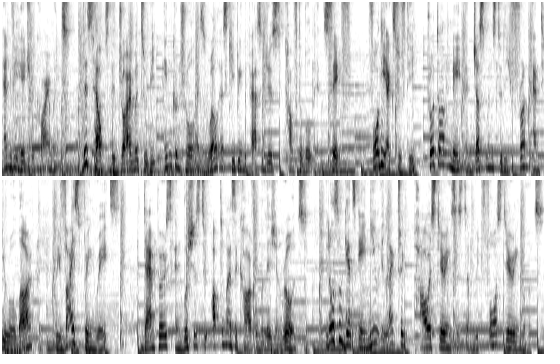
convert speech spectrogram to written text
NVH requirements. This helps the driver to be in control as well as keeping the passengers comfortable and safe. For the X50, Proton made adjustments to the front anti-roll bar, revised spring rates, dampers, and bushes to optimize the car for Malaysian roads. It also gets a new electric power steering system with four steering modes.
